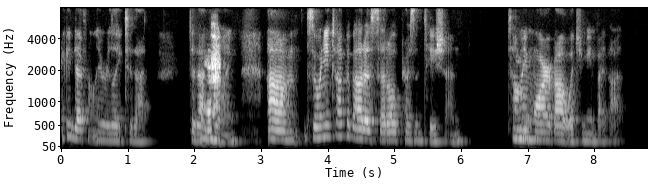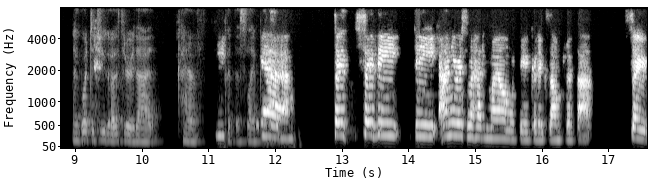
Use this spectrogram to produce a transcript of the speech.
I can definitely relate to that to that yeah. feeling. Um, so when you talk about a subtle presentation, tell mm. me more about what you mean by that. Like, what did you go through that kind of put this light? Yeah. So, so the the aneurysm I had in my arm would be a good example of that. So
